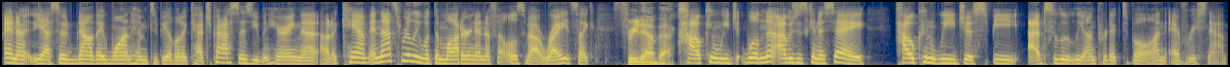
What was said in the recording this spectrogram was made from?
And uh, yeah, so now they want him to be able to catch passes. You've been hearing that out of camp. And that's really what the modern NFL is about, right? It's like, Three down backs. how can we, well, no, I was just going to say, how can we just be absolutely unpredictable on every snap?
